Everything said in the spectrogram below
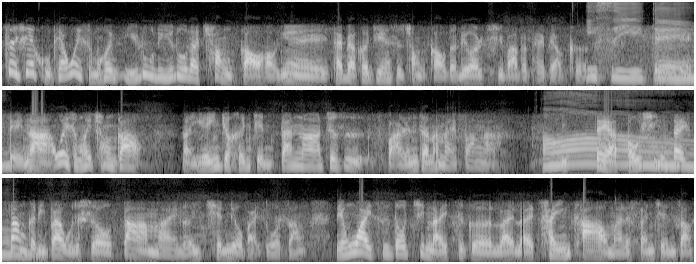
这些股票为什么会一路一路在创高？哈，因为台表科今天是创高的，六二七八的台表科一四一，对对对。那为什么会创高？那原因就很简单呐，就是法人在那买方啊。哦，对啊，投信在上个礼拜五的时候大买了一千六百多张，连外资都进来这个来来餐饮卡哈买了三千张，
